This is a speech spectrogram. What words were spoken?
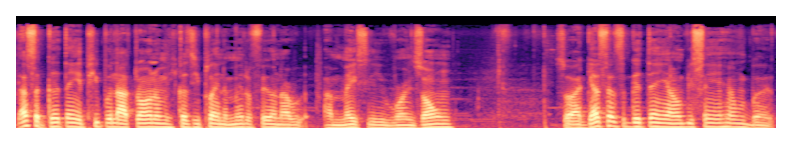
that's a good thing. People not throwing him because he playing the middle field, and I I basically run zone. So I guess that's a good thing. I don't be seeing him, but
